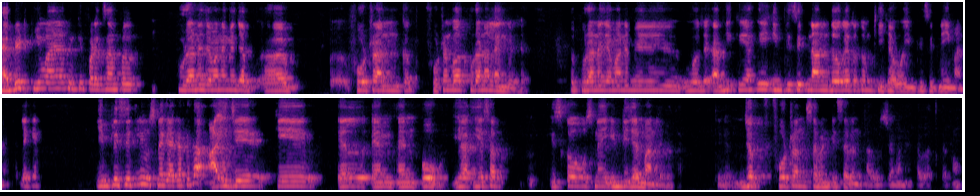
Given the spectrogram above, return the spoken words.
हैबिट क्यों आया क्योंकि फॉर एग्जांपल पुराने जमाने में जब फोर्ट्रान का, फोर्ट्रान बहुत पुराना लैंग्वेज है। तो पुराने जमाने में वो अभी क्या कि इम्प्लिसिट नाम दोगे तो तुम ठीक है, वो इम्प्लिसिट नहीं मानेगा। लेकिन इम्प्लिसिटली उसने क्या करता था? आई जे के एल एम एन ओ या ये सब, इसको उसने इंटीजर मान लेता था। ठीक है? जब फोर्ट्रन 77 था उस जमाने का बात कर रहा हूँ।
